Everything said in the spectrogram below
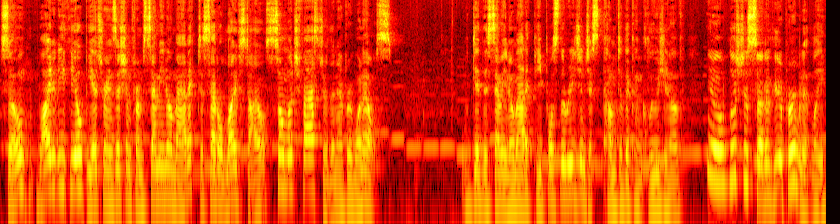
So, why did Ethiopia transition from semi nomadic to settled lifestyle so much faster than everyone else? Did the semi nomadic peoples of the region just come to the conclusion of, you know, let's just settle here permanently,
